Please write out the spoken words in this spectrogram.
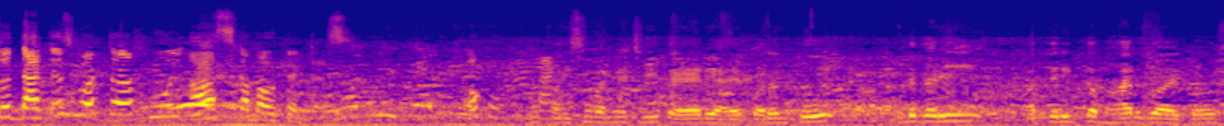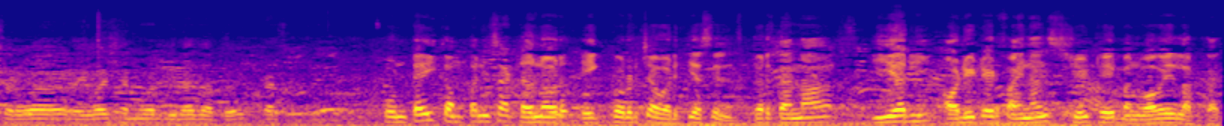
so that is what the whole ask about it is okay पैसे भरण्याची तयारी आहे परंतु कुठेतरी अतिरिक्त भार जो आहे तो सर्व रहिवाशांवर दिला जातोय. का- कोणत्याही कंपनीचा टर्नओव्हर एक करोडच्या वरती असेल तर त्यांना इयरली ऑडिटेड फायनान्स शीट हे बनवावे लागतात.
